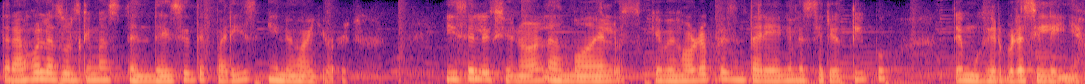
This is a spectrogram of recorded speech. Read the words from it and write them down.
trajo las últimas tendencias de París y Nueva York y seleccionó las modelos que mejor representarían el estereotipo de mujer brasileña.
